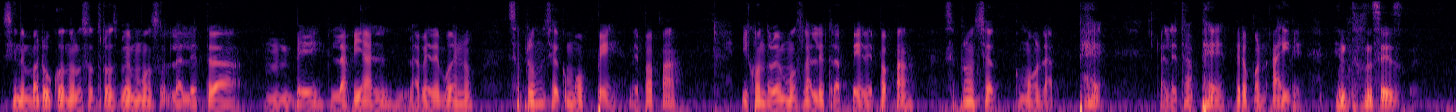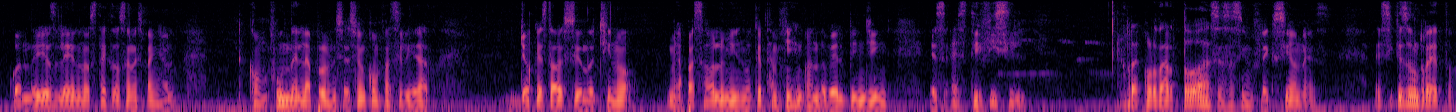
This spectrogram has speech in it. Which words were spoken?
Sin embargo, cuando nosotros vemos la letra mm, B labial, la B de bueno, se pronuncia como P de papá. Y cuando vemos la letra P de papá, se pronuncia como la P, la letra P, pero con aire. Entonces, cuando ellos leen los textos en español, confunden la pronunciación con facilidad. Yo que he estado estudiando chino, me ha pasado lo mismo que también cuando veo el pinyin, es, es difícil recordar todas esas inflexiones. Así que es un reto.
